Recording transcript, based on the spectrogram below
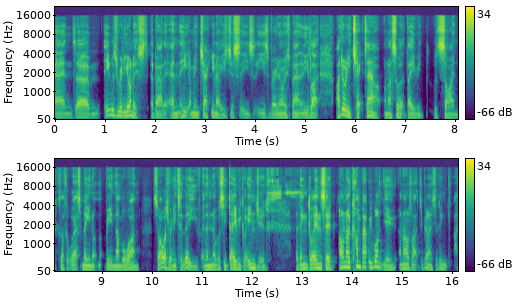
and um, he was really honest about it. And he, I mean, Shaq, you know, he's just he's he's a very honest man, and he's like, I'd already checked out when I saw that David was signed because I thought, well, that's me not being number one. So I was ready to leave, and then obviously David got injured, and then Glenn said, "Oh no, come back, we want you." And I was like, to be honest, I didn't, I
